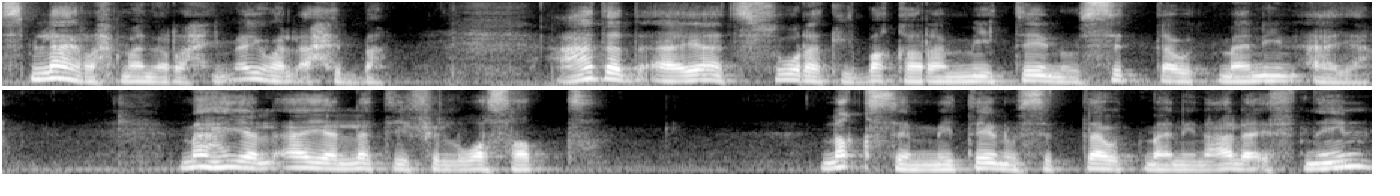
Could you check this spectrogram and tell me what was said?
بسم الله الرحمن الرحيم. أيها الأحبة عدد آيات سورة البقرة 286 آية. ما هي الآية التي في الوسط؟ نقسم 286 على 2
